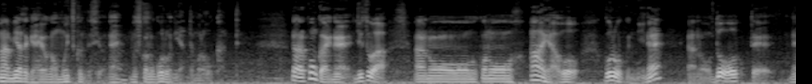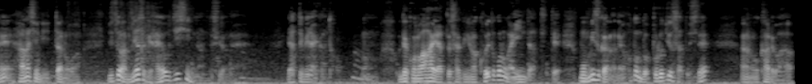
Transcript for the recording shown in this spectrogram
まあ、宮崎駿が思いつくんですよね、息子の五郎にやってもらおうかって。だから今回ね実はあのーこのアーヤを五郎君にねあのどうってね話しに行ったのは実は宮崎駿自身なんですよね。やってみないかと、うん。でこの「アーヤ」って作品はこういうところがいいんだって言ってもう自らねほとんどプロデューサーとしてあの彼は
